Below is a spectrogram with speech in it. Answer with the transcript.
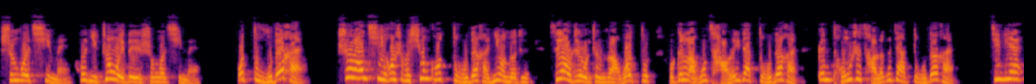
生过气没？或者你周围的人生过气没？我堵得很，生完气以后是不是胸口堵得很？你有没有这？谁有这种症状？我堵，我跟老公吵了一架，堵得很；跟同事吵了个架，堵得很。今天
